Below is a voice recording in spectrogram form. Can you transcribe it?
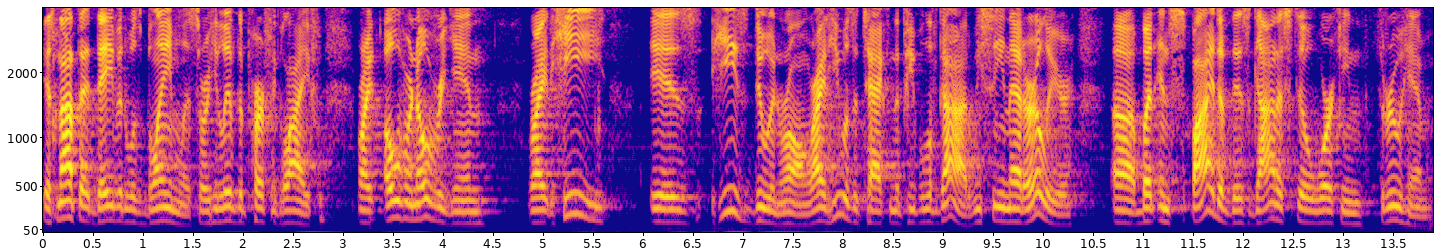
it's not that David was blameless or he lived a perfect life, right? Over and over again, right? He is, he's doing wrong, right? He was attacking the people of God. We've seen that earlier. Uh, but in spite of this, God is still working through him.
